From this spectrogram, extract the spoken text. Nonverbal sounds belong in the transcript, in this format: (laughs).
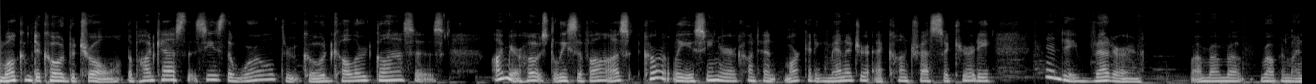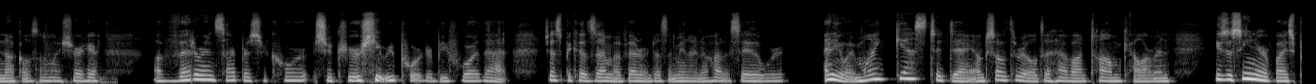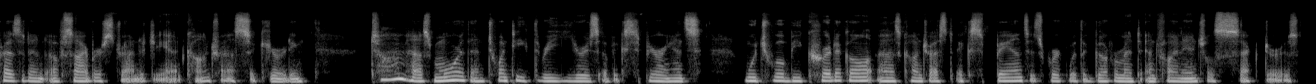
Welcome to Code Patrol, the podcast that sees the world through code colored glasses. I'm your host, Lisa Vaas, currently a senior content marketing manager at Contrast Security and a veteran. I'm rubbing my knuckles on my shirt here. A veteran cybersecurity (laughs) reporter before that. Just because I'm a veteran doesn't mean I know how to say the word. Anyway, my guest today, I'm so thrilled to have on Tom Kellermann. He's a senior vice president of cyber strategy at Contrast Security. Tom has more than 23 years of experience, which will be critical as Contrast expands its work with the government and financial sectors.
